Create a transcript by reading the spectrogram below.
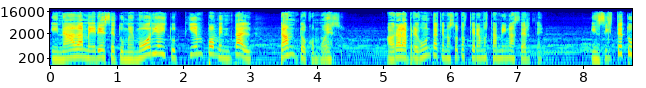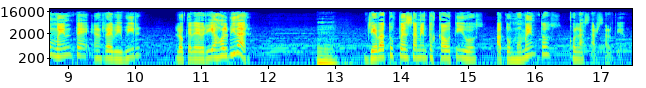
y nada merece tu memoria y tu tiempo mental tanto como eso. Ahora la pregunta que nosotros queremos también hacerte. ¿Insiste tu mente en revivir lo que deberías olvidar? Mm. Lleva tus pensamientos cautivos a tus momentos con la zarza ardiendo.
